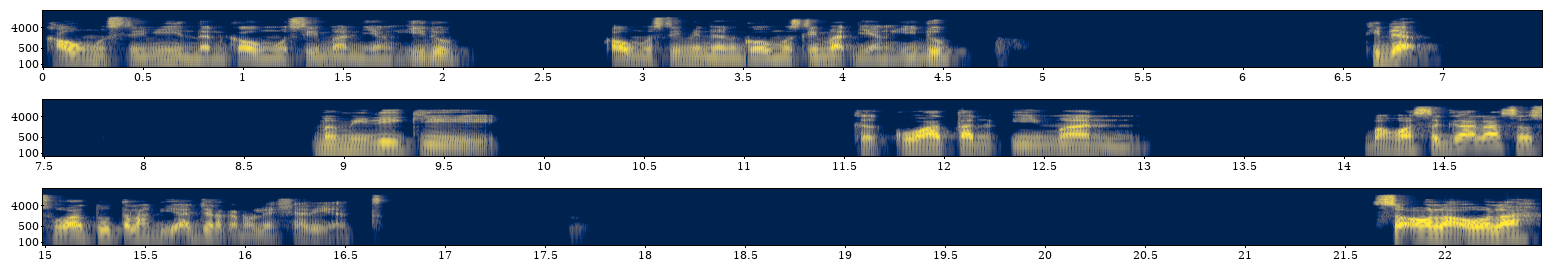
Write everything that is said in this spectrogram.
kaum muslimin dan kaum musliman yang hidup kaum muslimin dan kaum muslimat yang hidup tidak memiliki kekuatan iman bahwa segala sesuatu telah diajarkan oleh syariat. Seolah-olah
